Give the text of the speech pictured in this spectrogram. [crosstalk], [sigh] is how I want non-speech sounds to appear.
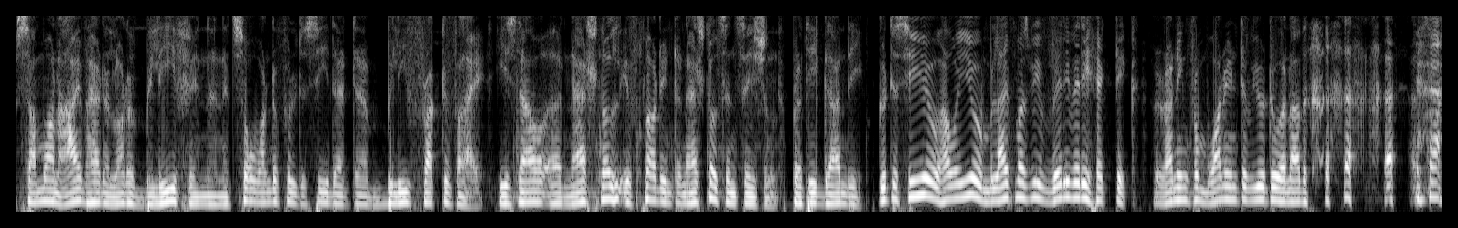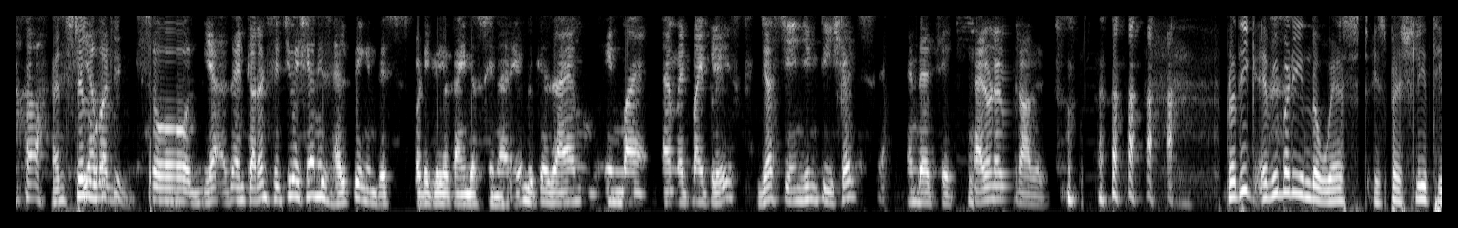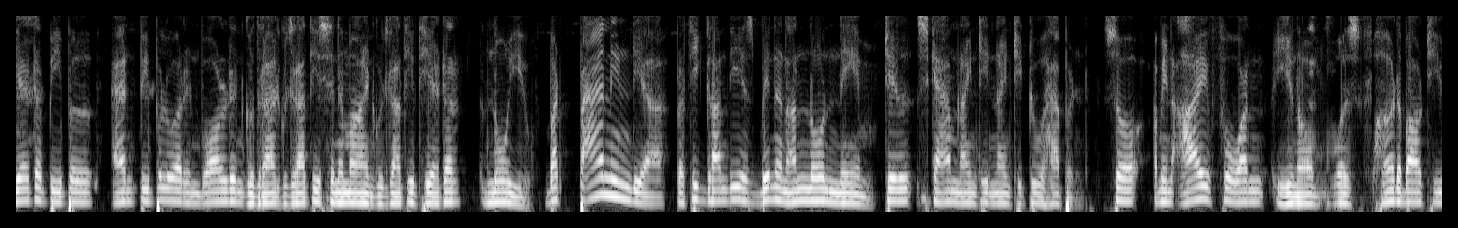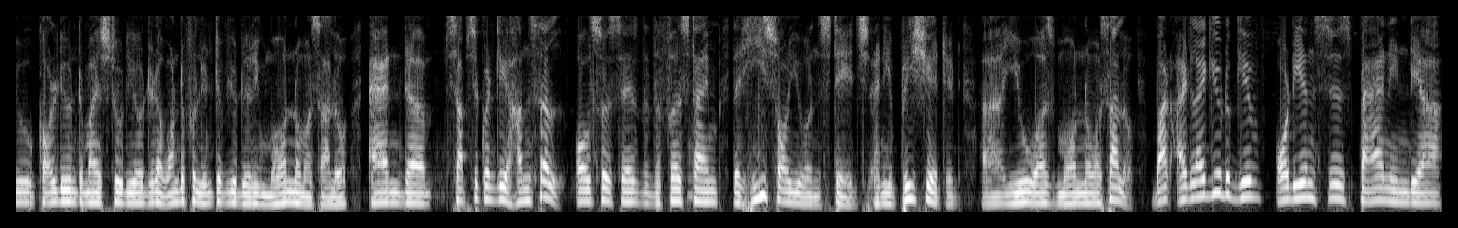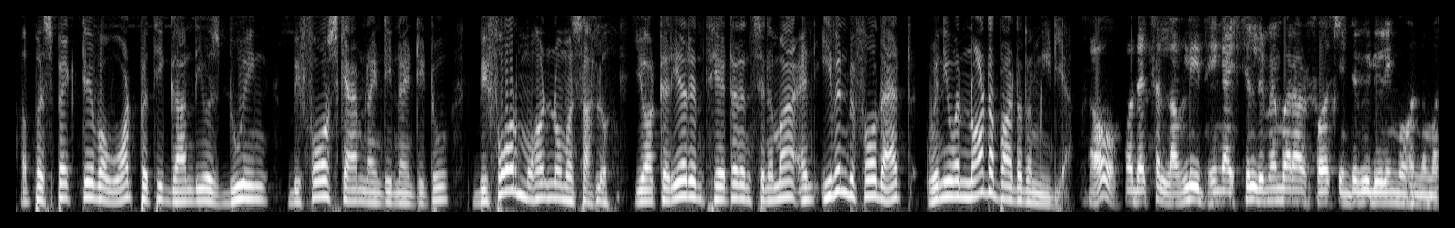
someone I've had a lot of belief in, and it's so wonderful to see that uh, belief fructify. He's now a national, if not international sensation, Pratik Gandhi. Good to see you. How are you? Life must be very, very hectic, running from one interview to another. [laughs] and still yeah, working. But, so yeah, and current situation is helping in this particular kind of scenario because I am in my I'm at my place, just changing t-shirts, and that's it. I don't have to travel. [laughs] Pratik, everybody in the West, especially theatre people and people who are involved in Gujarat, Gujarati cinema and Gujarati theatre, know you. But pan India, Pratik Gandhi has been an unknown name till Scam 1992 happened. So, I mean, I, for one, you know, was heard about you, called you into my studio, did a wonderful interview during Mohan No Masalo. And uh, subsequently, Hansal also says that the first time that he saw you on stage and he appreciated uh, you was Mohan No Masalo. But I'd like you to give audiences pan India a perspective of what Pratik Gandhi was doing before Scam 1992, before Mohan No Masalo, your career in theatre and cinema, and even before that, when you were not a part of the media. Oh, oh that's a lovely thing. I still remember our first interview during Mohan No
